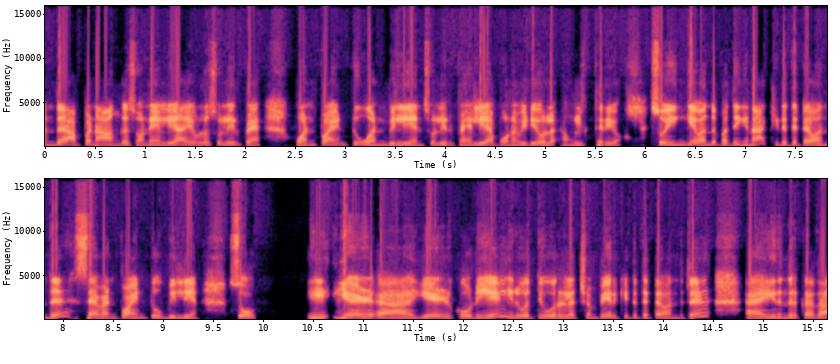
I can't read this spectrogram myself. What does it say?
வந்து அப்ப நான் அங்க சொன்னேன் இல்லையா எவ்வளவு சொல்லியிருப்பேன்? One point two one billion சொல்லியிருப்பேன் இல்லையா? போன வீடியோல உங்களுக்கு தெரியும். சோ இங்க வந்து பாத்தீங்கன்னா கிட்டத்தட்ட வந்து seven point two billion so ஏழு ஏழு கோடியே இருபத்தி ஒரு லட்சம் பேர் கிட்டத்தட்ட வந்துட்டு இருந்திருக்கதா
